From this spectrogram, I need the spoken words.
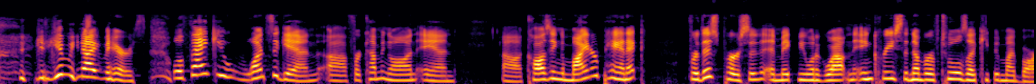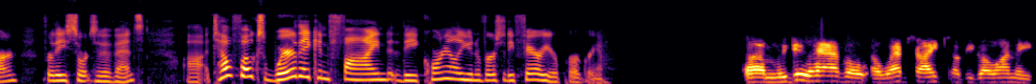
you give me nightmares. Well, thank you once again uh, for coming on and uh, causing a minor panic for this person and make me want to go out and increase the number of tools I keep in my barn for these sorts of events. Uh, tell folks where they can find the Cornell University Farrier program. Um, we do have a, a website, so if you go on the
